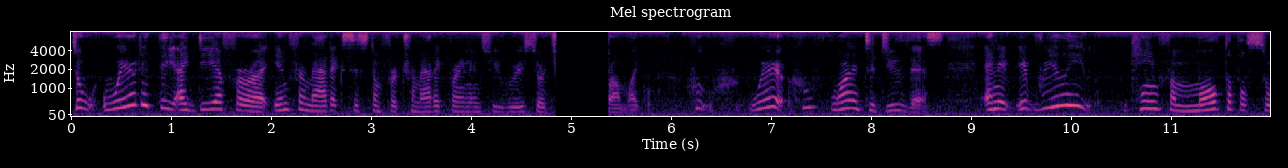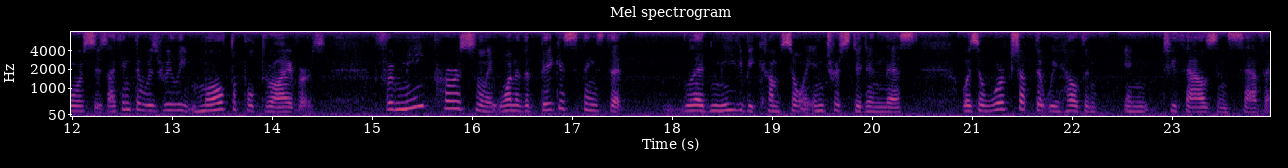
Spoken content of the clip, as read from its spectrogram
So where did the idea for an informatics system for traumatic brain injury research come from? Like, who, where, who wanted to do this? And it, it really came from multiple sources. I think there was really multiple drivers. For me personally, one of the biggest things that led me to become so interested in this was a workshop that we held in, in 2007.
